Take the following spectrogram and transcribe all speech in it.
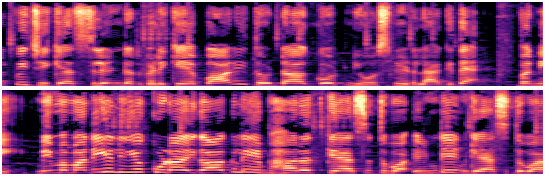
ಎಲ್ಪಿಜಿ ಗ್ಯಾಸ್ ಸಿಲಿಂಡರ್ಗಳಿಗೆ ಭಾರಿ ದೊಡ್ಡ ಗುಡ್ ನ್ಯೂಸ್ ನೀಡಲಾಗಿದೆ. ಬನ್ನಿ, ನಿಮ್ಮ ಮನೆಯಲ್ಲಿಯೂ ಕೂಡ ಈಗಾಗಲೇ ಭಾರತ್ ಗ್ಯಾಸ್ ಅಥವಾ ಇಂಡಿಯನ್ ಗ್ಯಾಸ್ ಅಥವಾ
